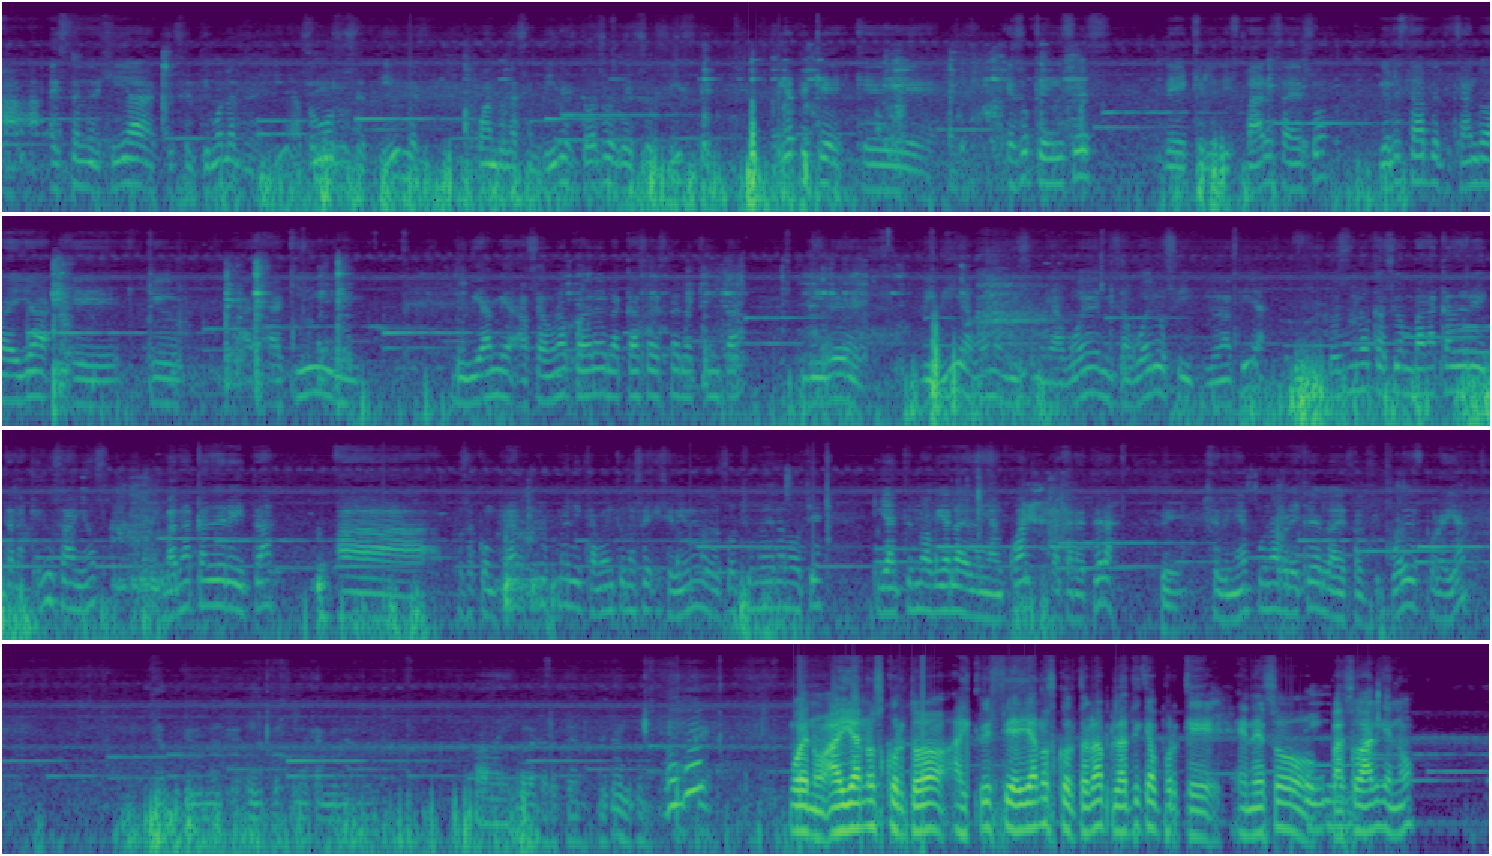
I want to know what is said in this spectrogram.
a- a- esta energía, que sentimos la energía, somos susceptibles cuando las envidias y todo eso, eso existe. Fíjate que, que eso que dices de que le dispares a eso, yo le estaba platicando a ella eh, que aquí vivía, mi, o sea, una cuadra de la casa esta de la quinta, vive, vivía, bueno, mis, mi abuelo, mis abuelos y, y una tía. Entonces, en una ocasión van a Cadereyta, en aquellos años, van a Cadereyta a, pues, a comprar unos medicamentos, no sé, y se vienen a las 8 de la noche, y antes no había la de Yancual, la carretera. Sí, Se venían por una brecha de la de Salsipuedes, por allá. Bueno, ahí ya nos cortó, ahí Cristi, ahí ya nos cortó la plática porque en eso Sí. pasó alguien, ¿no?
